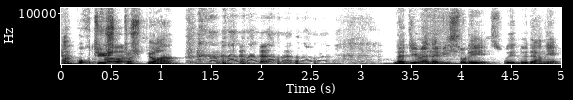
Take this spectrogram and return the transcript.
un pourtuche, touche plus rien. Nadim, un avis sur les, sur les deux derniers?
